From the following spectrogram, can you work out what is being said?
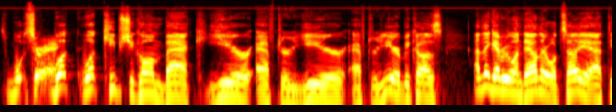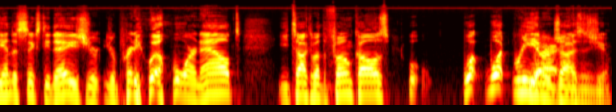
So, so what what keeps you going back year after year after year? Because I think everyone down there will tell you at the end of 60 days you're you're pretty well worn out. You talked about the phone calls. What what re-energizes you?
